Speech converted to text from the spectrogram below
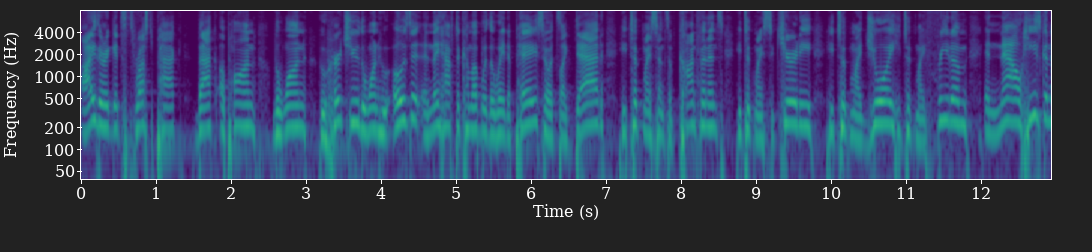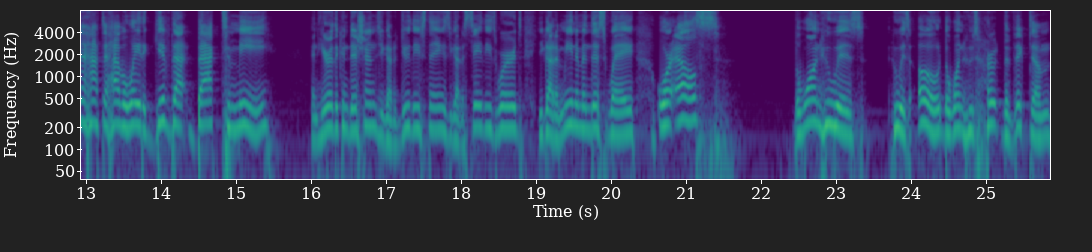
Either it gets thrust back, back upon the one who hurt you, the one who owes it, and they have to come up with a way to pay. So it's like, Dad, he took my sense of confidence, he took my security, he took my joy, he took my freedom, and now he's going to have to have a way to give that back to me. And here are the conditions. You got to do these things, you got to say these words, you got to mean them in this way, or else the one who is who is owed, the one who's hurt the victim,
